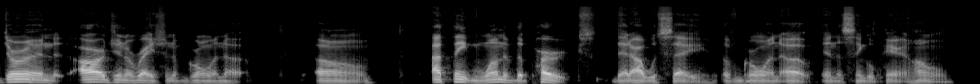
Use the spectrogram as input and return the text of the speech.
during our generation of growing up, um, I think one of the perks that I would say of growing up in a single parent home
